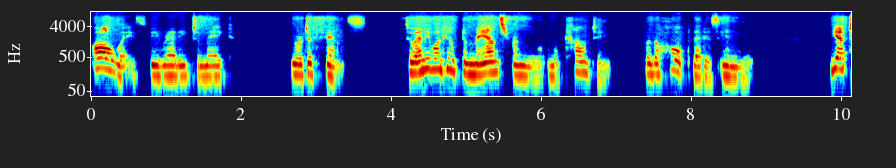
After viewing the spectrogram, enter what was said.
Always be ready to make your defense to anyone who demands from you an accounting for the hope that is in you. Yet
